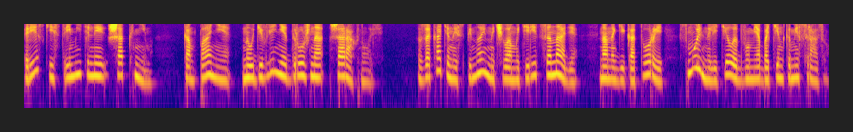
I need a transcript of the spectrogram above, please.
резкий стремительный шаг к ним. Компания, на удивление, дружно шарахнулась. За спиной начала материться Надя, на ноги которой смоль налетела двумя ботинками сразу.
